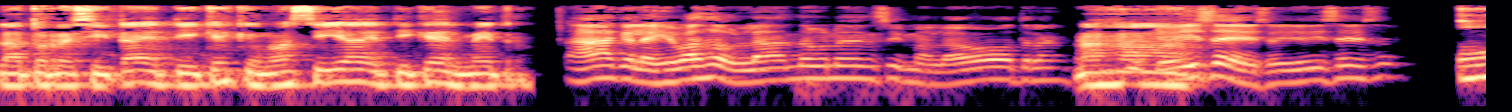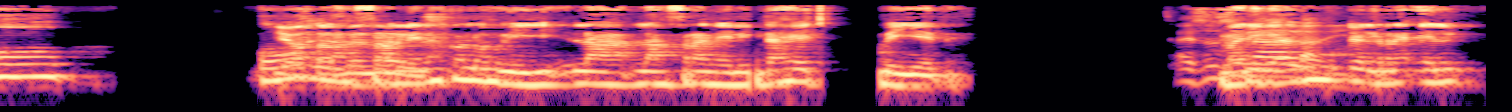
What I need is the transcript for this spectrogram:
La torrecita de tickets que uno hacía de ticket del metro. Ah, que las ibas doblando una encima de la otra. Ajá. Yo hice eso, yo hice eso. O, o Yo las franelas con los bill- la- las franelitas hechas con billetes. Eso sí Marico, nada, era como que el, re- el-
